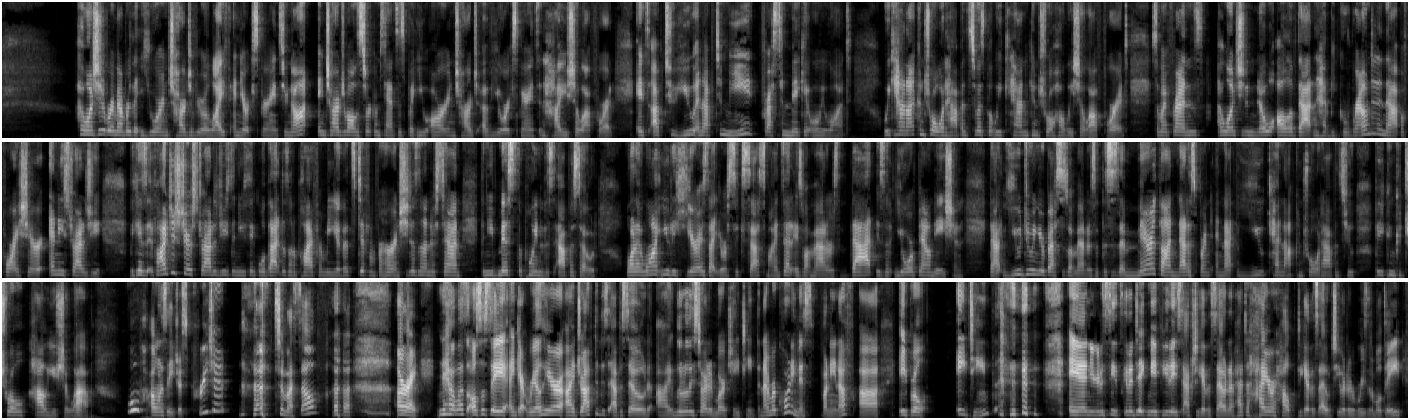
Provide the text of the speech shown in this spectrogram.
I want you to remember that you're in charge of your life and your experience. You're not in charge of all the circumstances, but you are in charge of your experience and how you show up for it. It's up to you and up to me for us to make it what we want. We cannot control what happens to us, but we can control how we show up for it. So, my friends, I want you to know all of that and be grounded in that before I share any strategy. Because if I just share strategies and you think, well, that doesn't apply for me or that's different for her and she doesn't understand, then you've missed the point of this episode. What I want you to hear is that your success mindset is what matters. That is your foundation. That you doing your best is what matters. That this is a marathon, not a sprint, and that you cannot control what happens to you, but you can control how you show up. Whew, I want to say just preach it to myself. All right. Now let's also say and get real here. I drafted this episode. I literally started March 18th and I'm recording this, funny enough, uh, April 18th. and you're going to see it's going to take me a few days to actually get this out. And I've had to hire help to get this out to you at a reasonable date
